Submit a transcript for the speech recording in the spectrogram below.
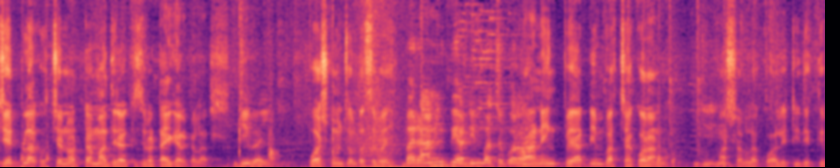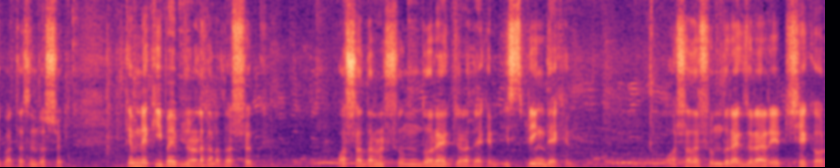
জেড ব্ল্যাক হচ্ছে নটটা মাদিরা কিছুটা টাইগার কালার জি ভাই। বয়স কেমন চলতেছে ভাই? ভাই রানিং পেয়ার ডিম বাচ্চা করা রানিং পেয়ার ডিম বাচ্চা করানো। জি। মার্শাল্লাহ কোয়ালিটি দেখতে পাচ্ছেন দর্শক। কেমনে কি ভাই জোড়াটা তাহলে দর্শক? অসাধারণ সুন্দর এক জোড়া দেখেন স্প্রিং দেখেন। অসাধারণ সুন্দর এক জোড়া রেড শেখর।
